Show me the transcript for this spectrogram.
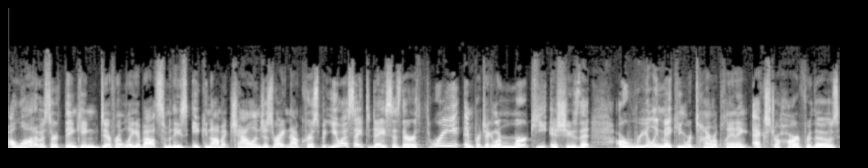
a lot of us are thinking differently about some of these economic challenges right now, Chris. But USA Today says there are three in particular murky issues that are really making retirement planning extra hard for those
